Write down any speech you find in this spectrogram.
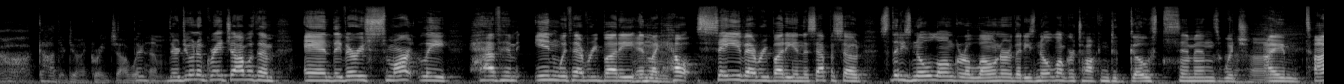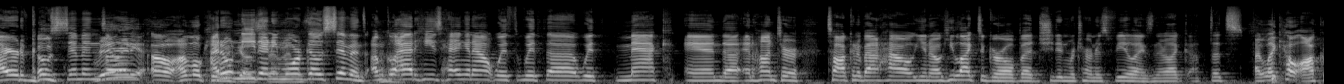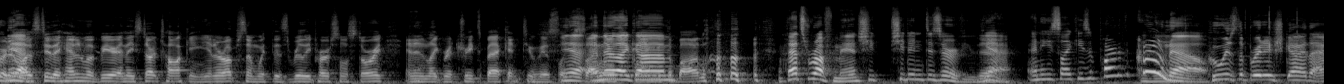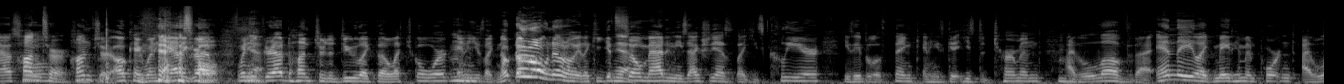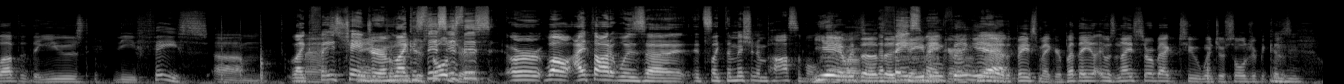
Oh, God, they're doing a great job with him. They're doing a great job with him, and they very smartly have him in with everybody and Mm-hmm. like help save everybody in this episode, so that he's no longer a loner, that he's no longer talking to Ghost Simmons, which I am tired of Ghost Simmons. Really? already. Oh, I'm okay. I don't need Ghost any more. Ghost Simmons. I'm glad he's hanging out with with uh, with Mac and uh, and Hunter, talking about how you know he liked a girl, but she didn't return his feelings, and they're like, uh, that's I like how awkward Yeah. it was too. They hand him a beer and they start talking. He interrupts them with this really personal story, and then like retreats back into his like. Yeah, and they're like, um, the bottle. that's rough, man. She she didn't deserve you. Yeah. Yeah. and he's like, he's a part of the crew now. Who is the British guy? The asshole. Hunter. Hunter. Okay, when he had to grab when Yeah. he grabbed Hunter to do like the electrical work, and he's like, no, no, no, no, no. Like he gets Yeah. so mad, and he's actually has like he's clear. He's able to think, and he's get, he's determined. I loved that, and they like made him important. I love that they used the face. Um, like face changer. I'm like, is this is this or well, I thought it was uh it's like the Mission Impossible. Yeah, with the, the, face shaving maker. thing. Yeah, Yeah. the pacemaker. But they it was a nice throwback to Winter Soldier because Mm-hmm. I-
